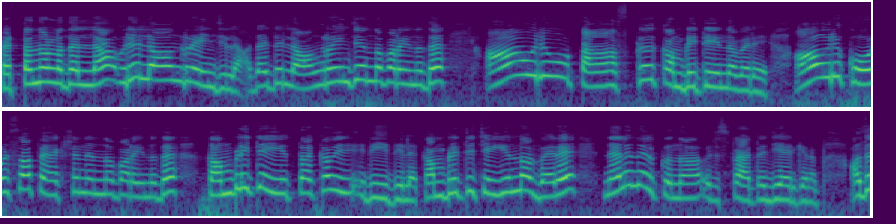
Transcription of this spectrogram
പെട്ടെന്നുള്ളതല്ല ഒരു ലോങ് റേഞ്ചിൽ അതായത് ലോങ് റേഞ്ച് എന്ന് പറയുന്നത് ആ ഒരു ടാസ്ക് കംപ്ലീറ്റ് ചെയ്യുന്നവരെ ആ ഒരു കോഴ്സ് ഓഫ് ആക്ഷൻ എന്ന് പറയുന്നത് കംപ്ലീറ്റ് ചെയ്യത്തക്ക രീതിയിൽ കംപ്ലീറ്റ് ചെയ്യുന്നവരെ നിലനിൽക്കുന്ന ഒരു സ്ട്രാറ്റജി ആയിരിക്കണം. അത്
